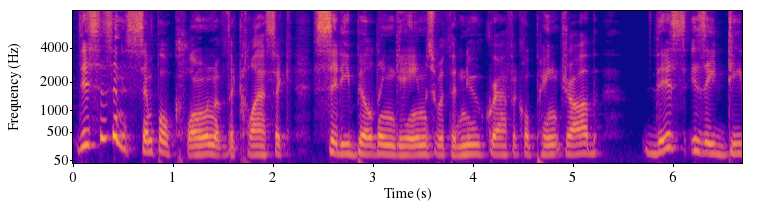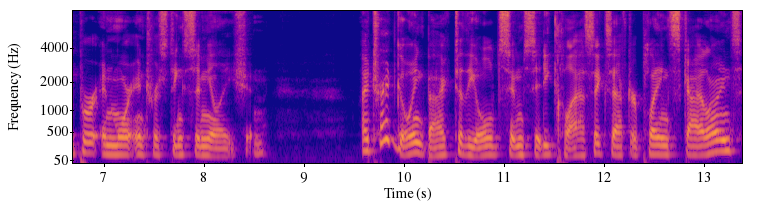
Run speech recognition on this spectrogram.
This isn't a simple clone of the classic city building games with a new graphical paint job. This is a deeper and more interesting simulation. I tried going back to the old SimCity classics after playing Skylines,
